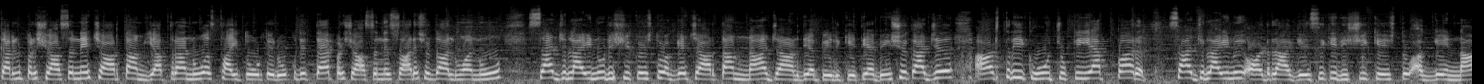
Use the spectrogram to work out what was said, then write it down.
ਕਾਰਨ ਪ੍ਰਸ਼ਾਸਨ ਨੇ ਚਾਰ ਧਾਮ ਯਾਤਰਾ ਨੂੰ ਅਸਥਾਈ ਤੌਰ ਤੇ ਰੋਕ ਦਿੱਤਾ ਹੈ। ਪ੍ਰਸ਼ਾਸਨ ਨੇ ਸਾਰੇ ਸ਼ਰਧਾਲੂਆਂ ਨੂੰ 7 ਜੁਲਾਈ ਨੂੰ ਰਿਸ਼ੀਕੇਸ਼ ਤੋਂ ਅੱਗੇ ਚਾਰ ਧਾਮ ਨਾ ਜਾਣ ਦੀ ਅਪੀਲ ਕੀਤੀ ਹੈ। ਬੇਸ਼ੱਕ ਅੱਜ 8 ਤਰੀਕ ਹੋ ਚੁੱਕੀ ਹੈ, ਪਰ 7 ਜੁਲਾਈ ਨੂੰ ਹੀ ਆਰਡਰ ਆ ਗਏ ਸੀ ਕਿ ਰਿਸ਼ੀਕੇਸ਼ ਤੋਂ ਅੱਗੇ ਨਾ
